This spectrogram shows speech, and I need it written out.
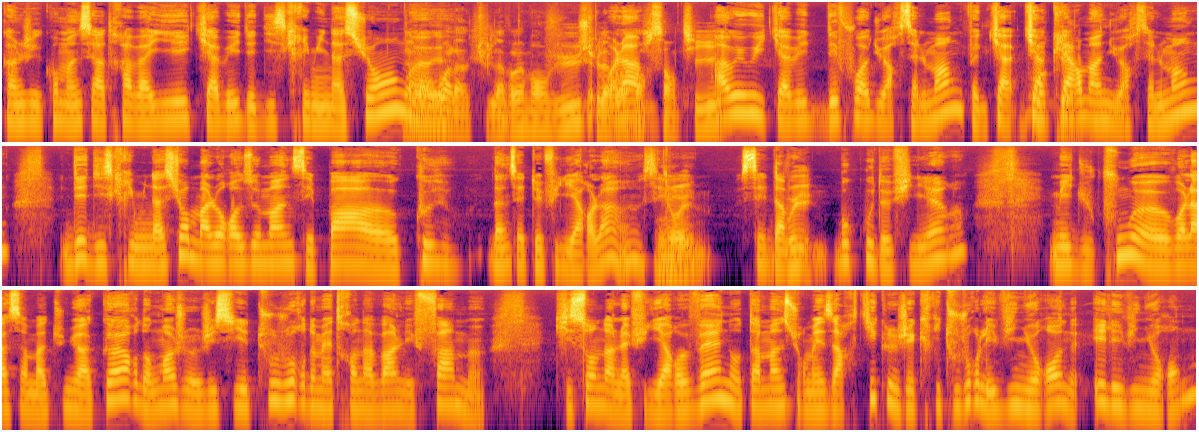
quand j'ai commencé à travailler, qu'il y avait des discriminations. Alors voilà, tu l'as vraiment vu, tu l'as voilà. vraiment ressenti. Ah oui, oui, qu'il y avait des fois du harcèlement, enfin, qu'il y a, qu'il y a Ok. clairement du harcèlement, des discriminations. Malheureusement, c'est pas que dans cette filière-là, hein, c'est Oui. C'est dans Oui. beaucoup de filières. Mais du coup, euh, voilà, ça m'a tenu à cœur. Donc moi, je- j'essayais toujours de mettre en avant les femmes qui sont dans la filière vin, notamment sur mes articles. J'écris toujours les vigneronnes et les vignerons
